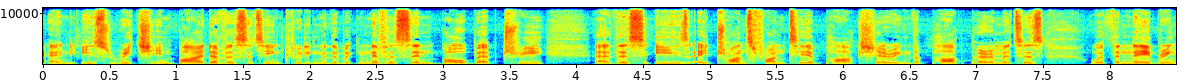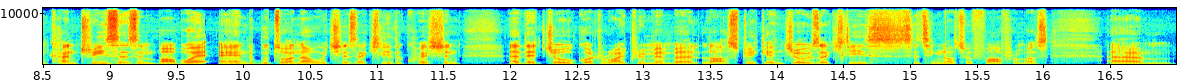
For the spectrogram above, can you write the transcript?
and is rich in biodiversity, including the magnificent baobab tree. Uh, this is a trans-frontier park sharing the park perimeters with the neighboring countries, Zimbabwe and Botswana, which is actually the question uh, that Joe got right, remember, last week. And Joe is actually sitting not too far from us. Um,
